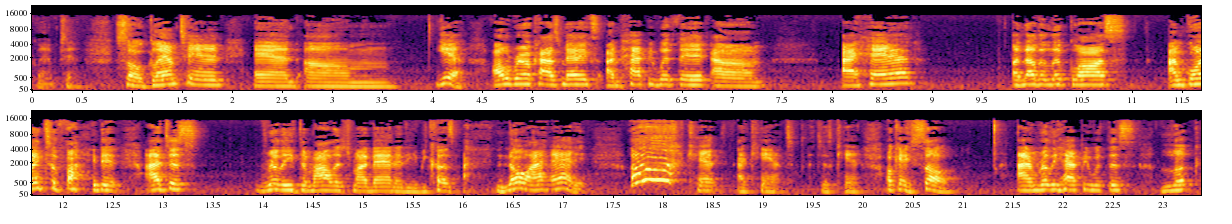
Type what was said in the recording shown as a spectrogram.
Glam 10. So Glam 10 and um, yeah, Aularale Cosmetics. I'm happy with it. Um, I had another lip gloss. I'm going to find it. I just really demolished my vanity because no, I had it. Ah, can't. I can't. I just can't. Okay, so I'm really happy with this look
